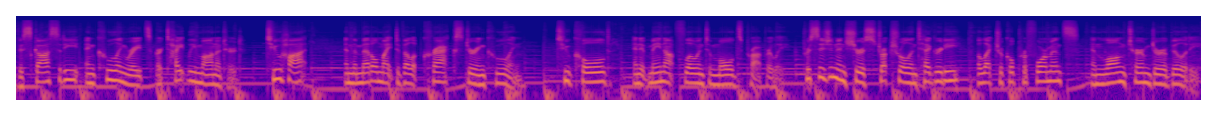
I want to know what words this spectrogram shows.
viscosity, and cooling rates are tightly monitored. Too hot, and the metal might develop cracks during cooling. Too cold, and it may not flow into molds properly. Precision ensures structural integrity, electrical performance, and long-term durability.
